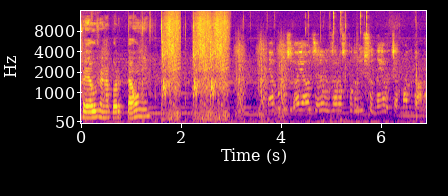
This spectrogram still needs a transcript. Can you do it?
Що я вже на портауні? Я буду, а я зараз, подивлюсь, що дає оця бандана.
